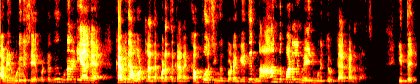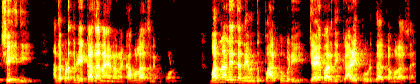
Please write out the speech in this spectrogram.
அப்படின்னு முடிவு செய்யப்பட்டது. உடனடியாக கவிதா ஓட்டில் அந்த படத்துக்கான கம்போசிங்கும் தொடங்கியது. நான்கு பாடலும் எழுதி முடித்து விட்டார் கண்ணதாசன். இந்த செய்தி அந்த படத்தினுடைய கதாநாயகனான கமல்ஹாசனுக்கு போனது. மறுநாளே தன்னை வந்து பார்க்கும்படி ஜெயபாரதிக்கு அழைப்பு விடுத்தார் கமல்ஹாசன்.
